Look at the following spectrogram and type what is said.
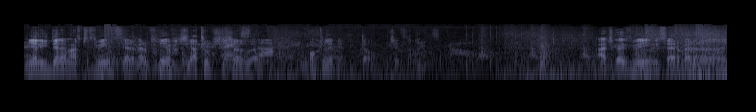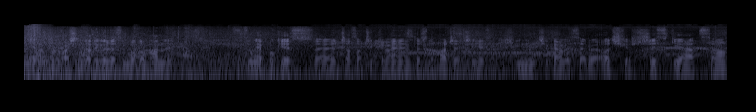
mieli dylemat czy zmienić serwer, ponieważ ja tu przyszedłem. Pochlebiam to, przyznam. Aczkolwiek zmienili serwer, e, nie wiem, może właśnie dlatego, że jest modowany. W sumie póki jest e, czas oczekiwania, też zobaczę, czy jest jakiś inny ciekawy serwer. Odśwież wszystkie, a co?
